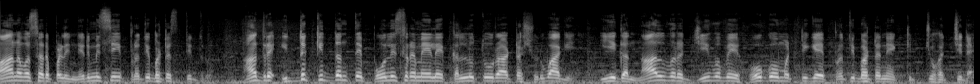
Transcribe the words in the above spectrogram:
ಮಾನವ ಸರಪಳಿ ನಿರ್ಮಿಸಿ ಪ್ರತಿಭಟಿಸುತ್ತಿದ್ದರು ಆದರೆ ಇದ್ದಕ್ಕಿದ್ದಂತೆ ಪೊಲೀಸರ ಮೇಲೆ ಕಲ್ಲು ತೂರಾಟ ಶುರುವಾಗಿ ಈಗ ನಾಲ್ವರ ಜೀವವೇ ಹೋಗೋ ಮಟ್ಟಿಗೆ ಪ್ರತಿಭಟನೆ ಕಿಚ್ಚು ಹಚ್ಚಿದೆ.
